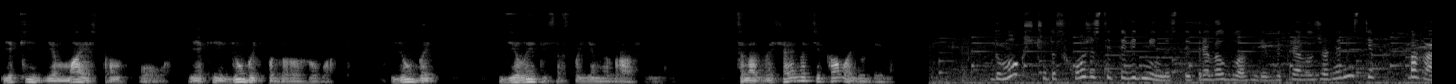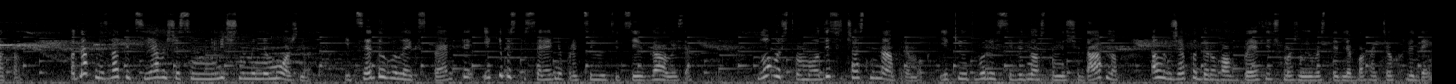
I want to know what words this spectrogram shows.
який є майстром слова, який любить подорожувати, любить ділитися своїми враженнями, це надзвичайно цікава людина. Думок щодо схожостей та відмінностей тревел-блогерів від тревел-журналістів багато. Однак назвати ці явища синонімічними не можна, і це довели експерти, які безпосередньо працюють у цих галузях. Блогерство молодий сучасний напрямок, який утворився відносно нещодавно, але вже подарував безліч можливостей для багатьох людей.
